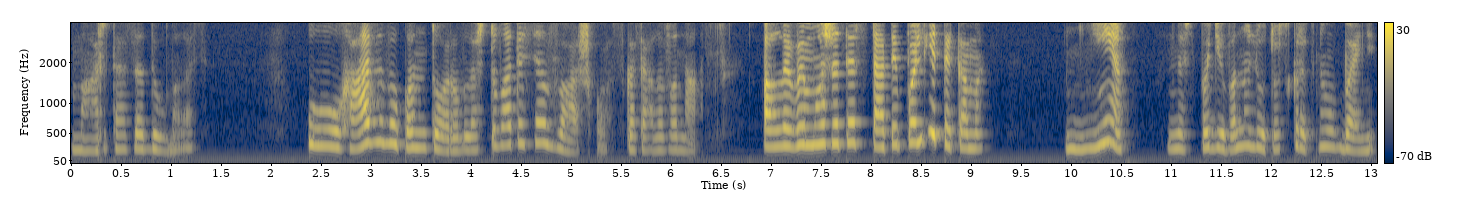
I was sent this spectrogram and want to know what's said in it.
Марта задумалась. У газову контору влаштуватися важко, сказала вона. Але ви можете стати політиками. Ні, несподівано люто скрикнув Бенні.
